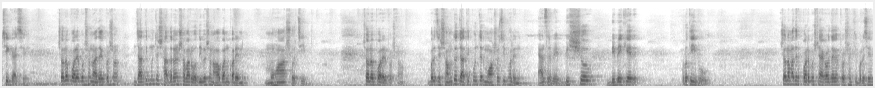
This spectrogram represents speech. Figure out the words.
ঠিক আছে। চলো পরের প্রশ্ন নয়, দেখে প্রশ্ন। জাতিপুঞ্জের সাধারণ সভার অধিবেশন আহ্বান করেন মহাসচিব। চলো পরের প্রশ্ন। বলেছে সমত জাতিপুঞ্জের মহাসচিব হলেন অ্যান্সার হবে, বিশ্ব বিবেকের প্রতিভু। চলো আমাদের পরের প্রশ্ন এগারো দাগের প্রশ্ন কী বলেছে।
